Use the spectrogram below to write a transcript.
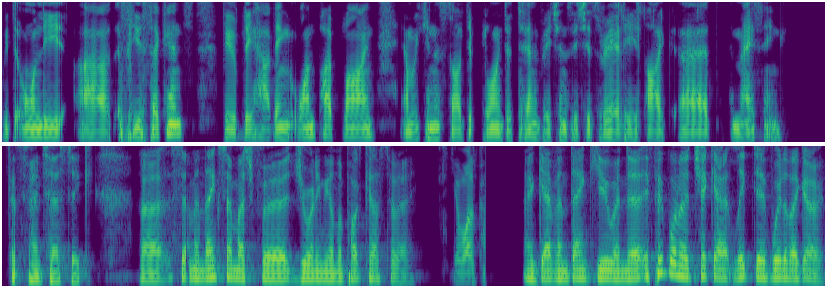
with only a few seconds, we will be having one pipeline, and we can start deploying to 10 regions, which is really like amazing. That's fantastic. Saman. thanks so much for joining me on the podcast today. You're welcome. And Gavin, thank you. And uh, if people want to check out LeapDev, where do they go?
